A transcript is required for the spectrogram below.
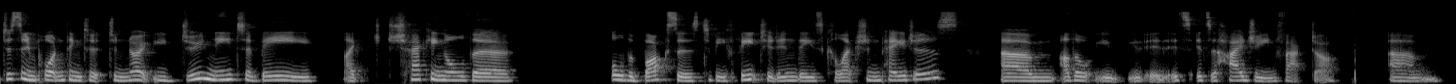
just an important thing to to note. You do need to be like checking all the all the boxes to be featured in these collection pages. Um, other it's it's a hygiene factor. Um,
